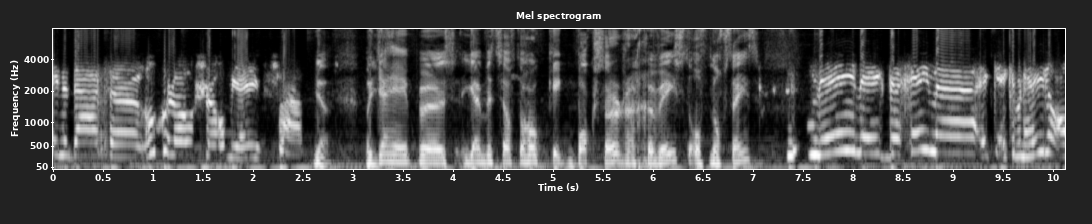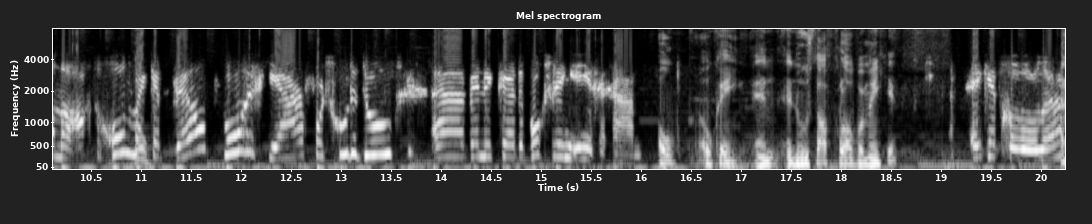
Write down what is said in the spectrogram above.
inderdaad uh, roekeloos om je heen te slaan. Ja, want jij, hebt, jij bent zelf toch ook kickboxer geweest of nog steeds? Nee, nee, ik ben geen... ik, ik heb een hele andere achtergrond, maar oh. ik heb wel vorig jaar voor het goede doel ben ik de boksring ingegaan. Oh, oké. En, en hoe is het afgelopen met je? Ik heb gewonnen.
